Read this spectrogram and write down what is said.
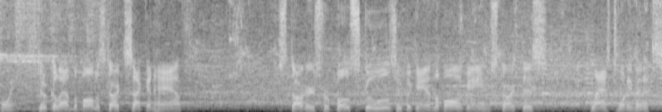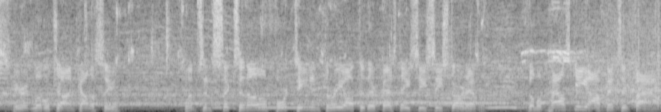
points. Duke will have the ball to start second half. Starters for both schools who began the ball game start this last 20 minutes here at Littlejohn Coliseum. Clemson 6-0, 14-3 after their best ACC start ever. Filipowski, offensive foul.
